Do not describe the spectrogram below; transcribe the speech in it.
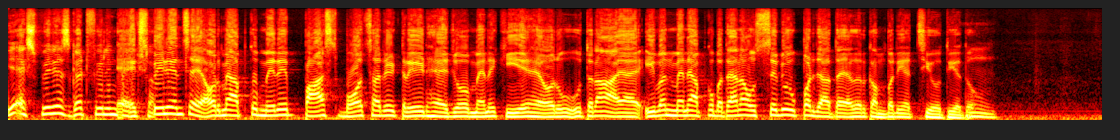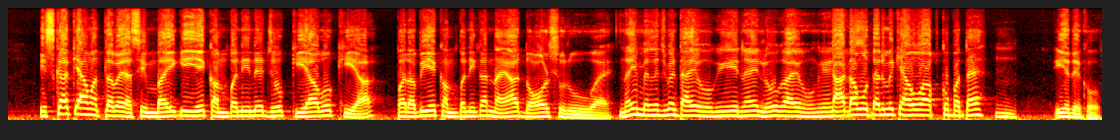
ये एक्सपीरियंस गट फीलिंग एक्सपीरियंस है और मैं आपको मेरे पास बहुत सारे ट्रेड है जो मैंने किए हैं और उतना आया है। इवन मैंने आपको बताया ना उससे भी ऊपर जाता है अगर कंपनी अच्छी होती है तो। हम्म। इसका क्या मतलब है असीम भाई कि ये कंपनी ने जो किया वो किया पर अभी ये कंपनी का नया दौर शुरू हुआ है। नई मैनेजमेंट आई होगी नए लोग आए होंगे। टाटा मोटर में क्या हुआ आपको पता है? हम्म, ये देखो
